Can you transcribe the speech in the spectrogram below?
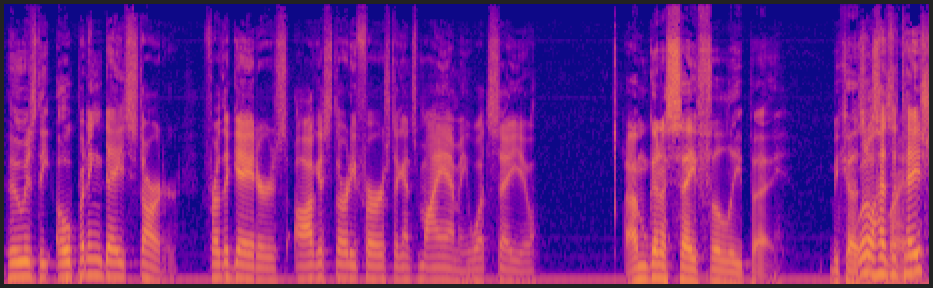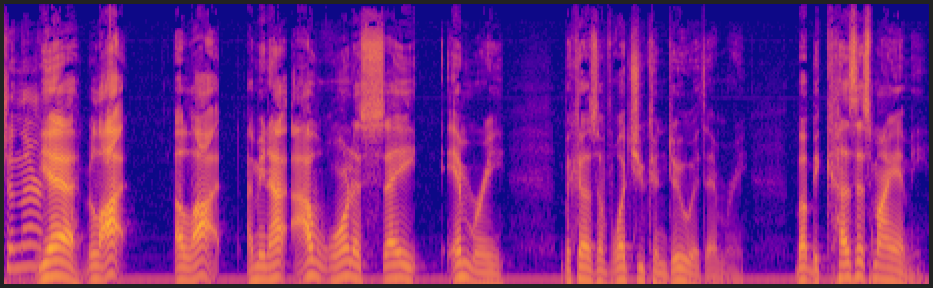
who is the opening day starter for the Gators August 31st against Miami? What say you? I'm gonna say Felipe because Little it's Miami. hesitation there? Yeah, a lot, a lot. I mean, I, I want to say Emory because of what you can do with Emory, but because it's Miami,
